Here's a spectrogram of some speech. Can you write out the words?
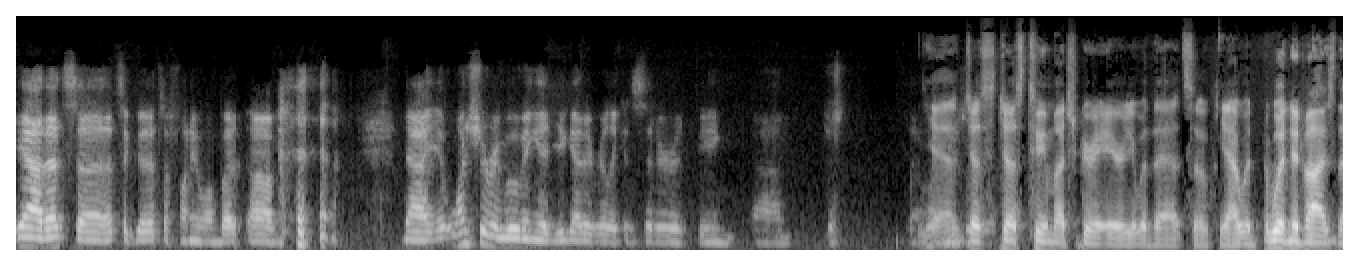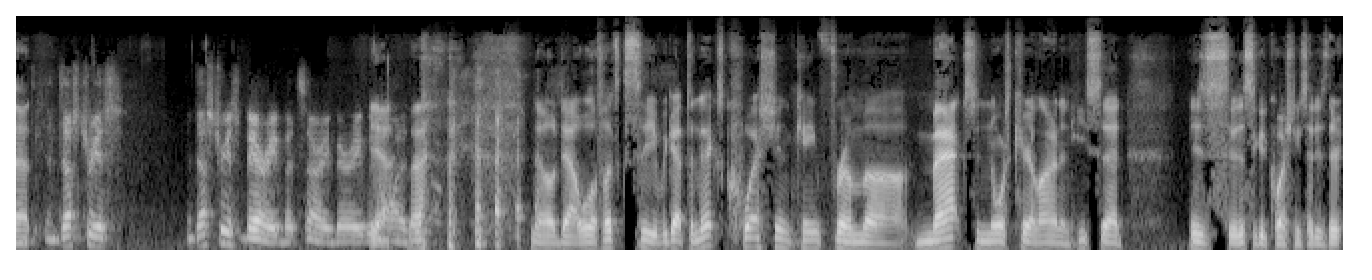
yeah, that's uh, that's a good, that's a funny one. But um, now, it, once you're removing it, you got to really consider it being um, just. You know, yeah, just just too much gray area with that. So yeah, I would wouldn't advise that. Industrious, industrious Barry, but sorry, Barry, we yeah. don't want to. No doubt. Well, if, let's see. We got the next question came from uh, Max in North Carolina, and he said is this is a good question. He said, "Is there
